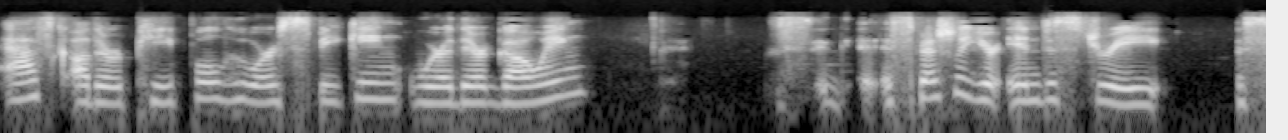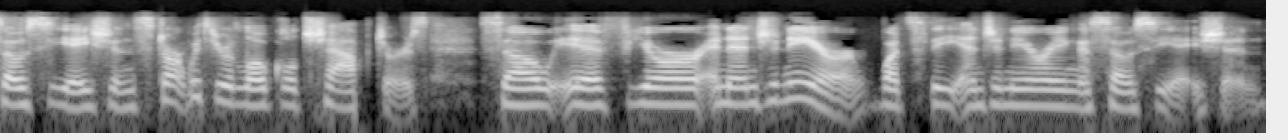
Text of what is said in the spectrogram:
ask other people who are speaking where they're going, especially your industry associations. Start with your local chapters. So if you're an engineer, what's the engineering association?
